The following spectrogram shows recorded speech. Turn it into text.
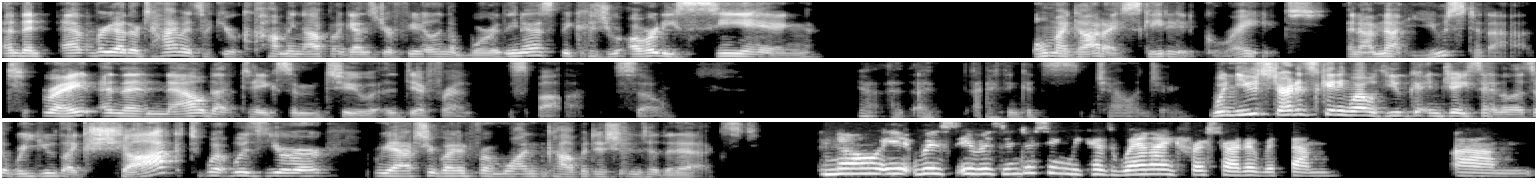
and then every other time, it's like you're coming up against your feeling of worthiness because you're already seeing, oh my God, I skated great. And I'm not used to that. Right. And then now that takes him to a different spot. So yeah, I, I think it's challenging. When you started skating well with you and Jason, Alissa, were you like shocked? What was your reaction going from one competition to the next? No, it was it was interesting because when I first started with them, um,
